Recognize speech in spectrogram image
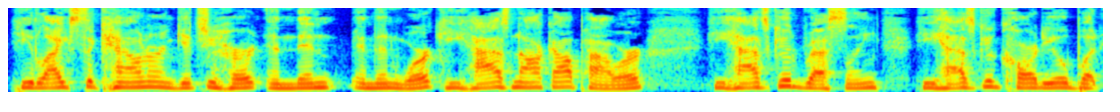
He likes to counter and get you hurt and then and then work. He has knockout power. He has good wrestling. He has good cardio, but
